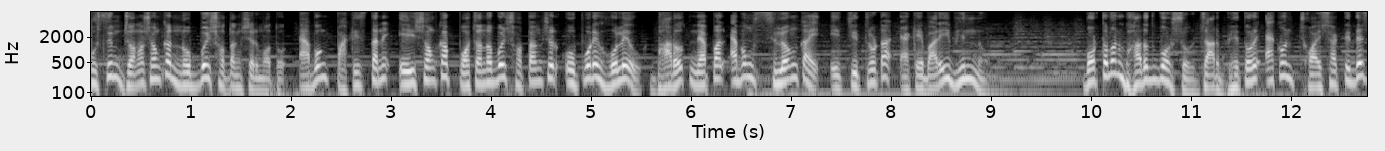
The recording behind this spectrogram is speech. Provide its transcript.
মুসলিম জনসংখ্যা নব্বই শতাংশের মতো এবং পাকিস্তানে এই সংখ্যা পঁচানব্বই শতাংশের ওপরে হলেও ভারত, নেপাল এবং শ্রীলঙ্কায় এই চিত্রটা একেবারেই ভিন্ন। বর্তমান ভারতবর্ষ, যার ভেতরে এখন ছয় সাতটি দেশ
